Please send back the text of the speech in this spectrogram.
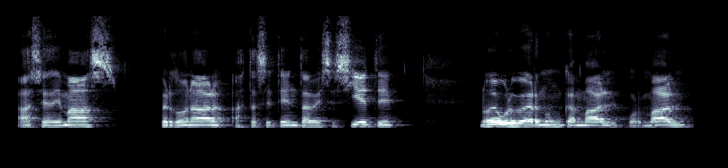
Hace además perdonar hasta setenta veces siete, no devolver nunca mal por mal,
